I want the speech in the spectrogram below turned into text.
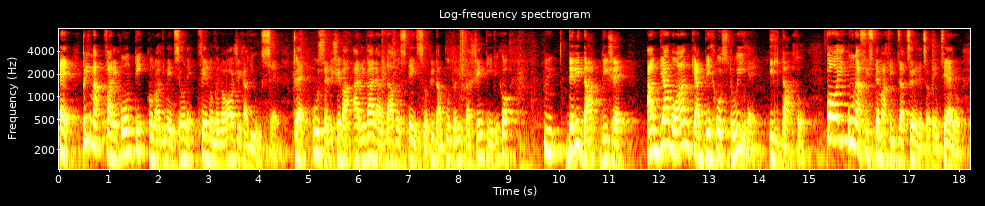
è prima fare conti con una dimensione fenomenologica di Husserl, cioè Husserl diceva arrivare al dato stesso più da un punto di vista scientifico, Derrida dice andiamo anche a decostruire il dato poi una sistematizzazione del suo pensiero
